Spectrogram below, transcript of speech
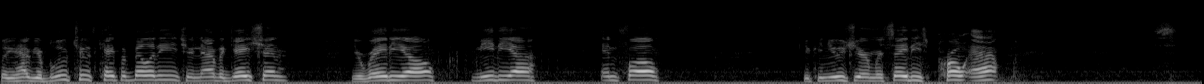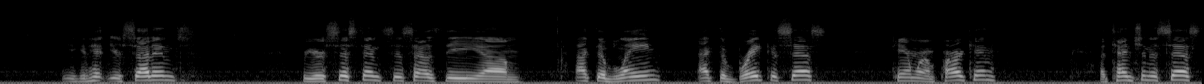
so you have your Bluetooth capabilities, your navigation, your radio, media, info. You can use your Mercedes Pro app. You can hit your settings. For your assistance, this has the um, active lane, active brake assist, camera and parking, attention assist,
